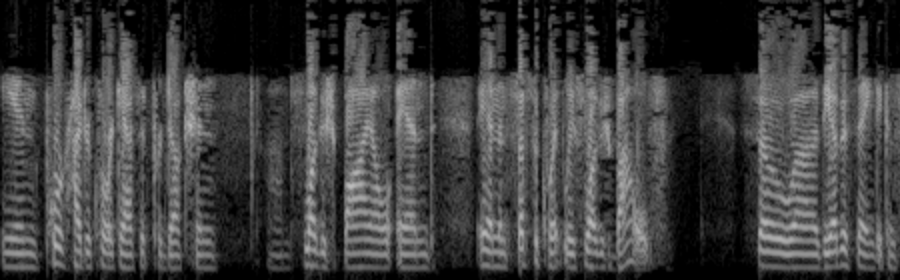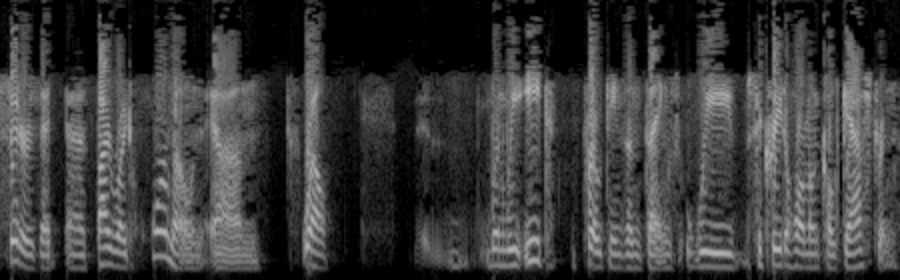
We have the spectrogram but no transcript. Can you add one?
in poor hydrochloric acid production, um, sluggish bile, and and then subsequently sluggish bowels. So uh, the other thing to consider is that uh, thyroid hormone. Um, well, when we eat proteins and things, we secrete a hormone called gastrin.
